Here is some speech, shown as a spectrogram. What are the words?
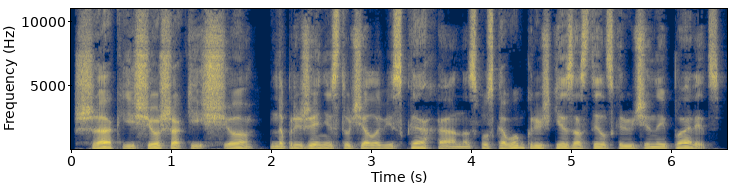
Шаг, еще шаг, еще. Напряжение стучало в висках, а на спусковом крючке застыл скрюченный палец,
